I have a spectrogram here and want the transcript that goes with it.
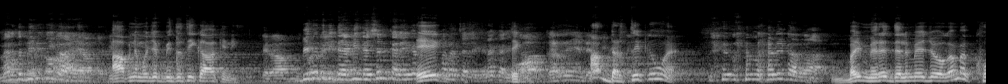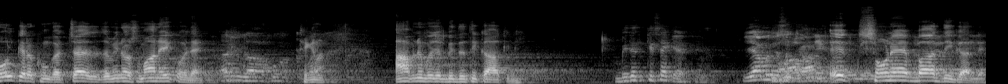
मैंने तो बिदत ही कहा है आपने। मुझे बिदती कहा कि नहीं? फिर आप बिदत की डेफिनेशन करेंगे एक तो पता चलेगा ना एक आप कर रहे हैं आप डरते क्यों हैं? मैं नहीं कर रहा। भाई मेरे दिल में जो होगा मैं खोल के रखूँगा चाहे ज़मीन और आसमान एक हो जाए। ठीक है ना? आपने मुझे बिदती कहा कि नहीं? बिदत किसे कहते हैं? ये मुझे समझा एक सोने बाद दी गल है।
